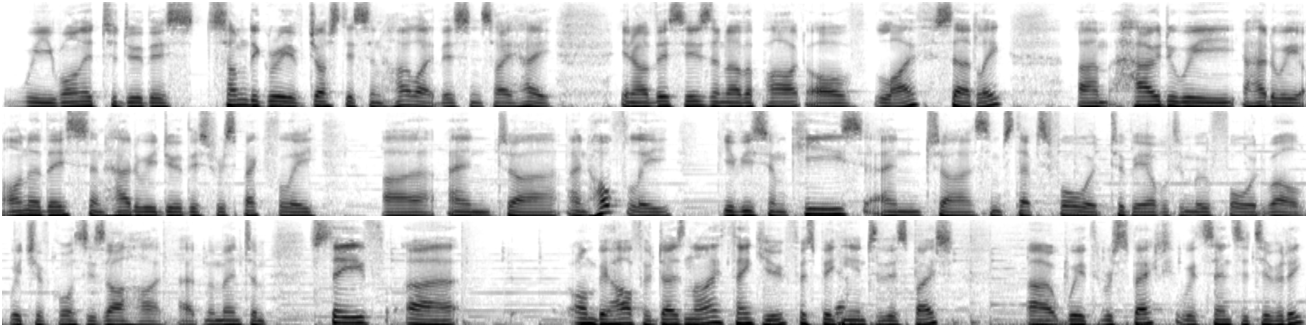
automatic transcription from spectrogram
we wanted to do this some degree of justice and highlight this and say, hey, you know, this is another part of life. Sadly, um, how do we how do we honor this and how do we do this respectfully, uh, and uh, and hopefully give you some keys and uh, some steps forward to be able to move forward well, which of course is our heart at Momentum. Steve, uh, on behalf of Des and I, thank you for speaking into this space uh, with respect, with sensitivity.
